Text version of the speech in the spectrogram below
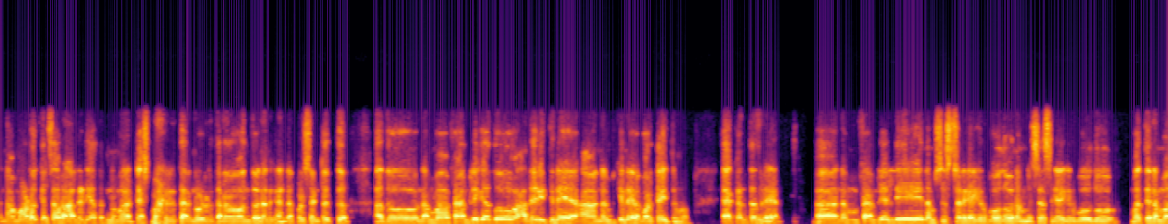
ನಾವು ಮಾಡೋ ಕೆಲಸ ಅವ್ರು ಆಲ್ರೆಡಿ ಅದನ್ನ ಟೆಸ್ಟ್ ಮಾಡಿರ್ತಾರೆ ನೋಡಿರ್ತಾರೆ ಒಂದು ನನಗೆ ಹಂಡ್ರೆಡ್ ಪರ್ಸೆಂಟ್ ಇತ್ತು. ಅದು ನಮ್ಮ ಫ್ಯಾಮಿಲಿಗೆ ಅದು ಅದೇ ರೀತಿನೇ ಆ ನಂಬಿಕೆನೆ ವರ್ಕ್ ಆಯ್ತು ಮ್ಯಾಮ್ ಯಾಕಂತಂದ್ರೆ ನಮ್ಮ ಫ್ಯಾಮಿಲಿಯಲ್ಲಿ ನಮ್ಮ ಸಿಸ್ಟರ್ಗೆ ಆಗಿರ್ಬೋದು ನಮ್ಮ ಮಿಸಸ್ಗೆ ಆಗಿರ್ಬೋದು ಮತ್ತೆ ನಮ್ಮ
